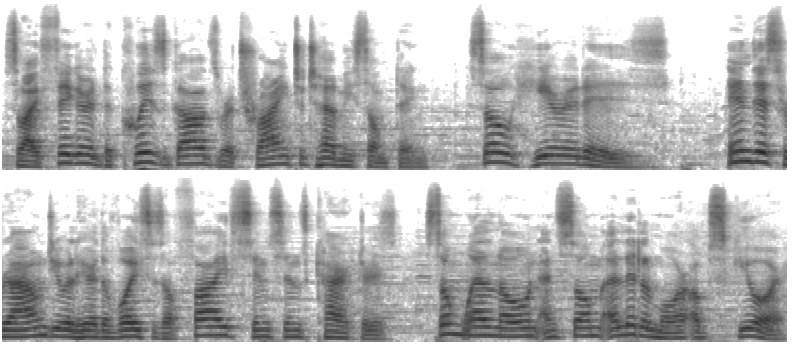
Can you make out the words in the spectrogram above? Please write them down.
so I figured the quiz gods were trying to tell me something. So here it is. In this round, you will hear the voices of five Simpsons characters, some well known and some a little more obscure.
